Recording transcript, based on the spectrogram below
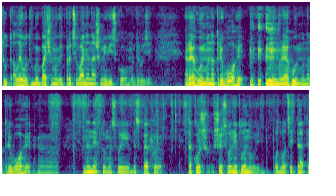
тут, але от ми бачимо відпрацювання нашими військовими, друзі. Реагуємо на тривоги, реагуємо на тривоги, е, не нехтуємо своєю безпекою. Також щось вони планують по 25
